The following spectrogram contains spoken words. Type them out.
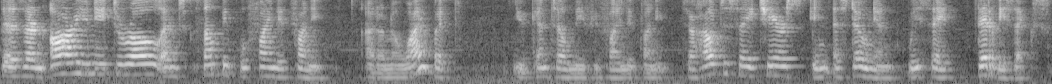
There's an R you need to roll and some people find it funny. I don't know why, but you can tell me if you find it funny. So how to say cheers in Estonian? We say terviseks.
